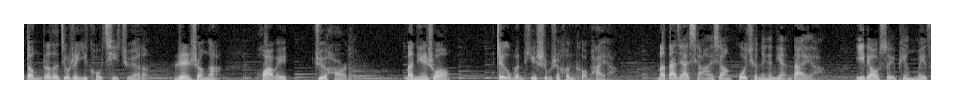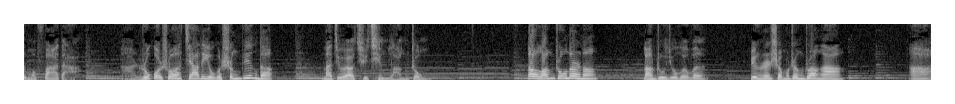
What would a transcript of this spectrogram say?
等着的就是一口气绝了，人生啊，化为句号了。那您说，这个问题是不是很可怕呀？那大家想一想，过去那个年代呀，医疗水平没这么发达。啊，如果说家里有个生病的，那就要去请郎中。到郎中那儿呢，郎中就会问病人什么症状啊？啊，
